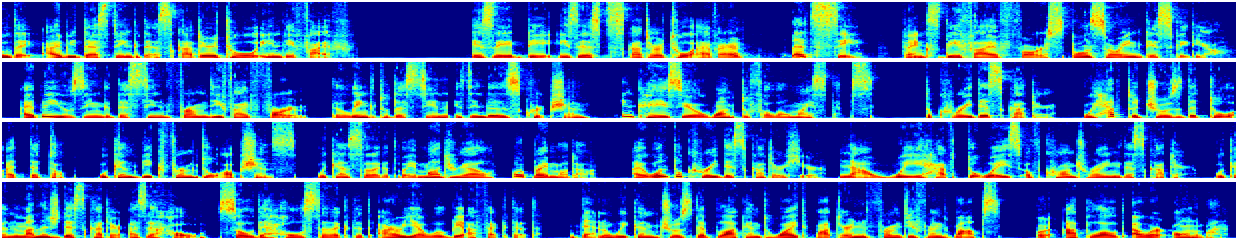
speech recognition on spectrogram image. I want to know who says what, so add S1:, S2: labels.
S1: Today I'll be testing the scatter tool in D5. Is it the easiest scatter tool ever? Let's see. Thanks D5 for sponsoring this video. I'll be using the scene from D5 forum. The link to the scene is in the description in case you want to follow my steps. To create a scatter, we have to choose the tool at the top. We can pick from two options. We can select by material or by model. I want to create a scatter here. Now we have two ways of controlling the scatter. We can manage the scatter as a whole, so the whole selected area will be affected. Then we can choose the black and white pattern from different maps or upload our own one.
